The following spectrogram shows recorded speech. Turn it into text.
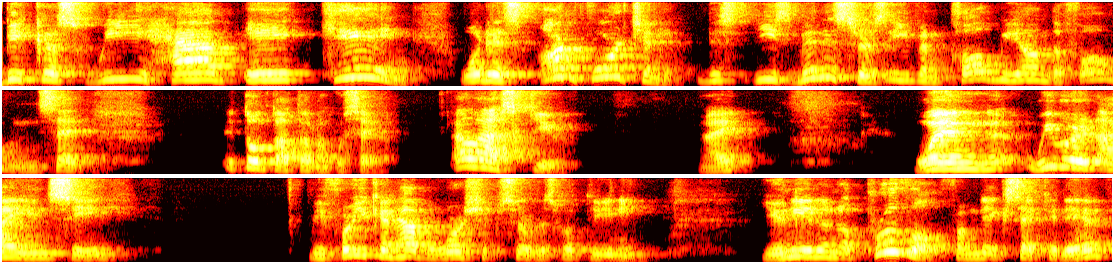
because we have a king. What is unfortunate, this, these ministers even called me on the phone and said. I'll ask you, right? When we were at INC, before you can have a worship service, what do you need? You need an approval from the executive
